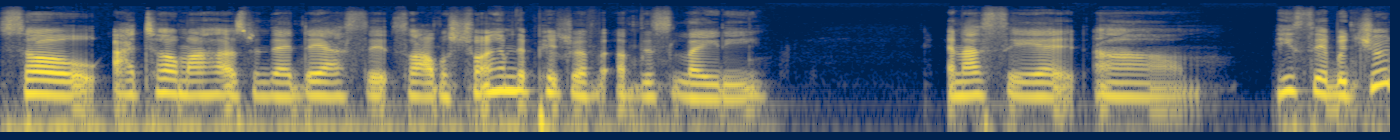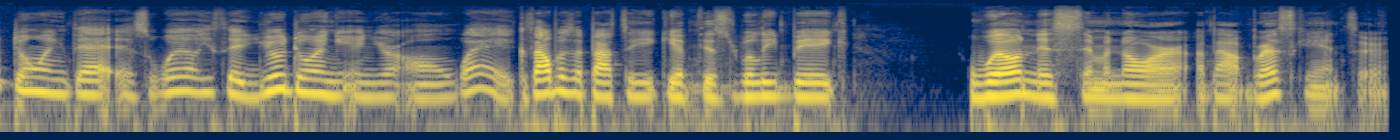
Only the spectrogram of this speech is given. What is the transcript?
So I told my husband that day, I said, so I was showing him the picture of, of this lady. And I said, um, he said, but you're doing that as well. He said, you're doing it in your own way. Because I was about to give this really big wellness seminar about breast cancer.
